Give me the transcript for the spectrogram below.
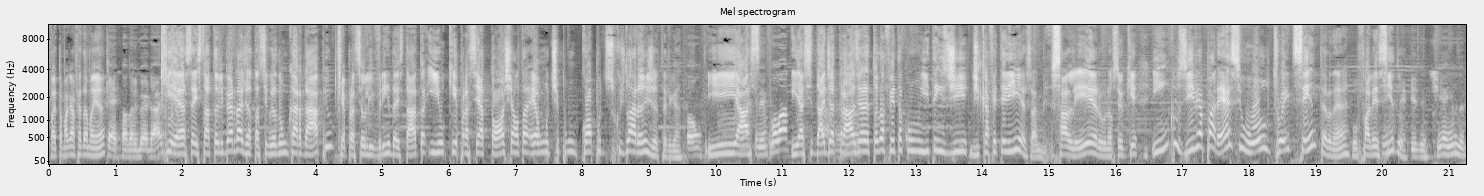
vai tomar café da manhã. Que é a história da liberdade. Que é essa estátua da liberdade. Ela tá segurando um cardápio, que é pra ser o livrinho da estátua, e o que é pra ser a tocha, ela tá, é um tipo um copo de suco de laranja, tá ligado? Bom. E a, bolado. e a cidade atrás ela é toda feita com itens de, de cafeteria, sabe? Saleiro, não sei o quê. E inclusive aparece o World Trade Center, né? O falecido. Existia ainda.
